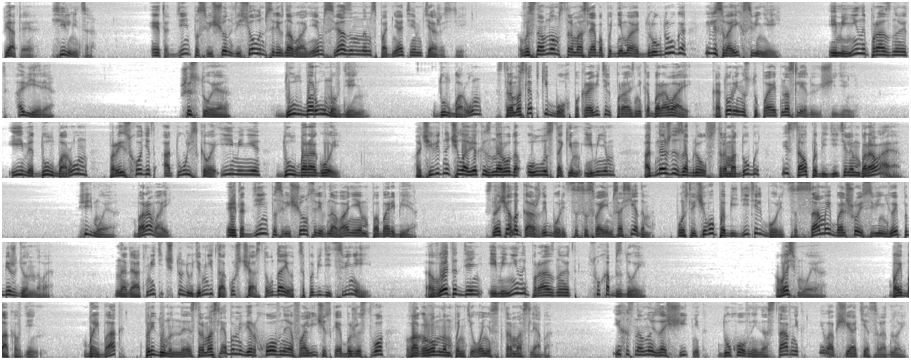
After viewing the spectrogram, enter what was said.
Пятое. Сильница. Этот день посвящен веселым соревнованиям, связанным с поднятием тяжестей. В основном стромосляба поднимают друг друга или своих свиней. Именины празднует Аверя. Шестое. Дулбарумов день. Дулбарум – стромослябский бог, покровитель праздника Баравай, который наступает на следующий день. Имя Дулбарум происходит от ульского имени Дулбарагой. Очевидно, человек из народа Улла с таким именем однажды забрел в Стромодубы и стал победителем Баравая. Седьмое. Баравай. Этот день посвящен соревнованиям по борьбе. Сначала каждый борется со своим соседом, после чего победитель борется с самой большой свиньей побежденного. Надо отметить, что людям не так уж часто удается победить свиней. В этот день именины празднуют Сухобздой. Восьмое. Байбаков день. Байбак – придуманное стромослябами верховное фаллическое божество в огромном пантеоне стромосляба. Их основной защитник, духовный наставник и вообще отец родной.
